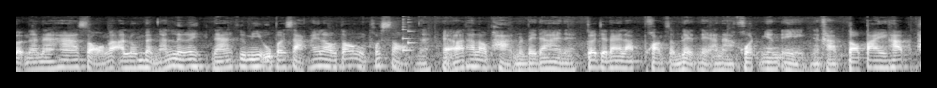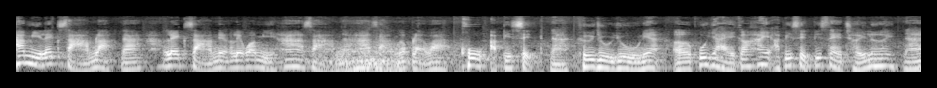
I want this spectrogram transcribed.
แบบนั้นนะห้าสองก็อารมณ์แบบนั้นเลยนะคือมีอุปสรรคให้เราต้องทดสอบนะแต่ว่าถ้าเราผ่านมันไปได้นะก็จะได้รับความสำเร็จในอนาคตนั่นเองนะครับต่อไปครับถ้ามีเลข3ล่ะนะเลข3เนี่ยเรียกว่ามี 53นะ53 ก็แปลว่าคู่อภิสิทธิ์นะคืออยู่ๆเนี่ยเออผู้ใหญ่ก็ให้อภิสิทธิ์พิเศษเฉยเลยนะ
